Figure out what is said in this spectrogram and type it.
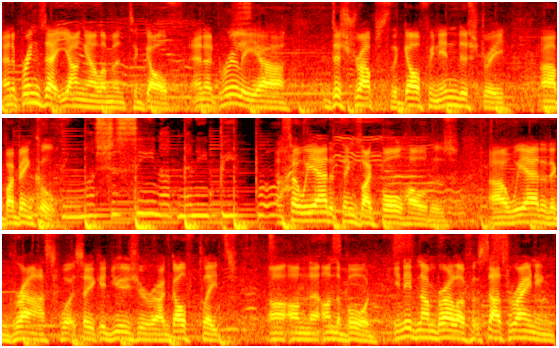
and it brings that young element to golf, and it really uh, disrupts the golfing industry uh, by being cool. Much to see, not many people. And so we added things like ball holders. Uh, we added a grass so you could use your uh, golf cleats uh, on, the, on the board. You need an umbrella if it starts raining.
